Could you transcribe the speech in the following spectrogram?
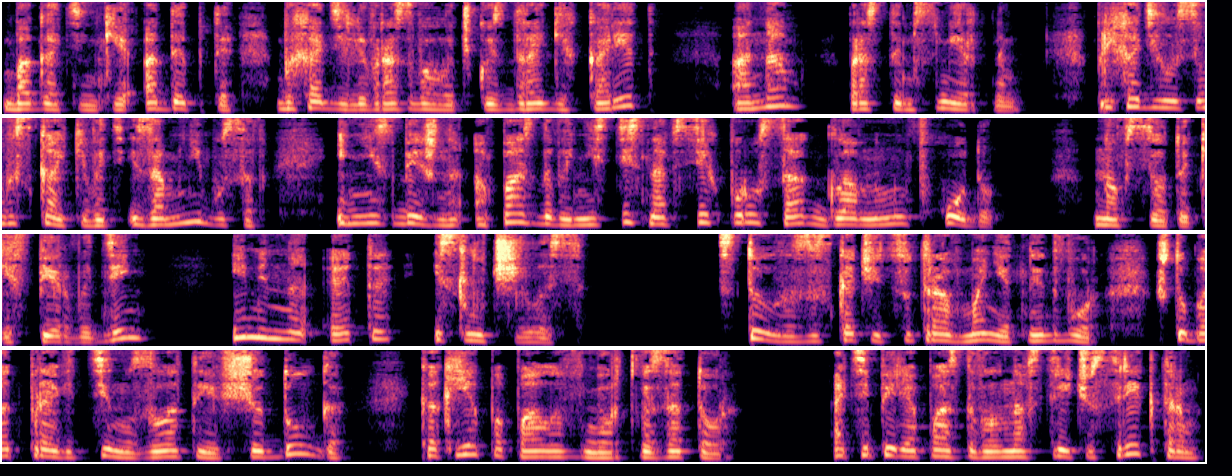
Богатенькие адепты выходили в развалочку из дорогих карет, а нам, простым смертным, приходилось выскакивать из амнибусов и неизбежно опаздывая нестись на всех парусах к главному входу. Но все таки в первый день именно это и случилось. Стоило заскочить с утра в монетный двор, чтобы отправить Тину золотые в счет долга, как я попала в мертвый затор. А теперь опаздывала на встречу с ректором,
